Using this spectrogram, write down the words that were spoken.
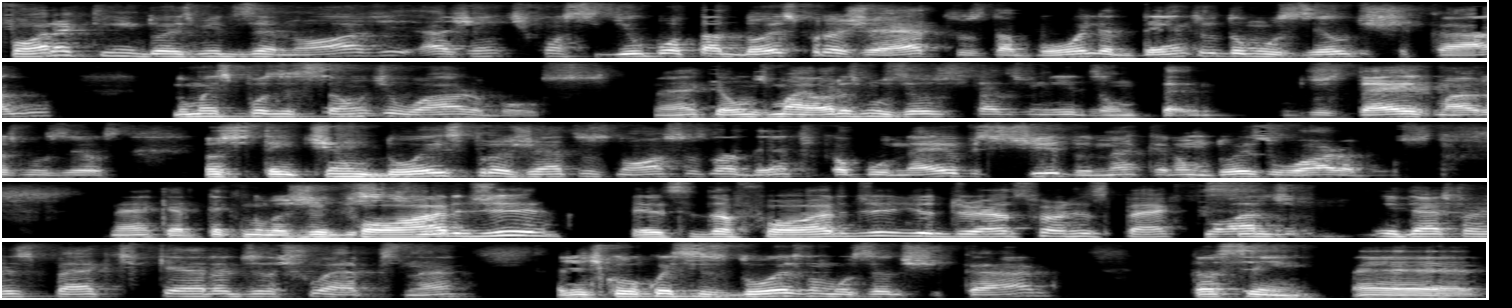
Fora que em 2019 a gente conseguiu botar dois projetos da bolha dentro do Museu de Chicago, numa exposição de wearables, né, que é um dos maiores museus dos Estados Unidos, um dos dez maiores museus. Então, tem, tinham dois projetos nossos lá dentro, que é o boné e o vestido, né, que eram dois wearables, né, que era tecnologia de Ford, esse da Ford e o Dress for Respect. Ford e Dress for Respect, que era de Schweppes, né? A gente colocou esses dois no Museu de Chicago. Então, assim, é,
